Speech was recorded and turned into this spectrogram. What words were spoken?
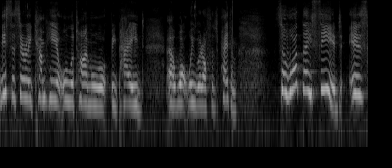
necessarily come here all the time or be paid uh, what we would offer to pay them. So what they said is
